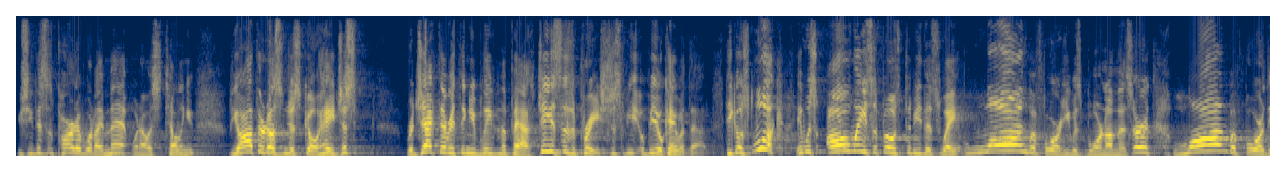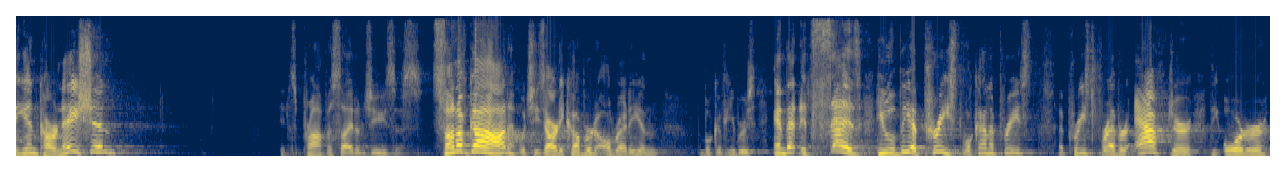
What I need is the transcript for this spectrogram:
You see, this is part of what I meant when I was telling you. The author doesn't just go, hey, just Reject everything you believed in the past. Jesus is a priest. Just be, be okay with that. He goes, Look, it was always supposed to be this way, long before he was born on this earth, long before the incarnation. It's prophesied of Jesus, Son of God, which he's already covered already in the book of Hebrews, and that it says he will be a priest. What kind of priest? A priest forever after the order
